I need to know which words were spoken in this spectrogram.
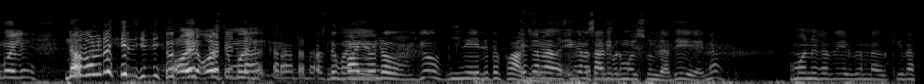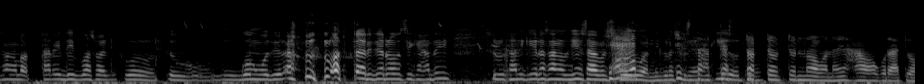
मैले यो मेरो त एकजना एकजना साथीबाट मैले सुनिरहेको थिएँ होइन मैले साथी एकजना केटासँग लत्तारी दिप बसपाटिको त्यो गङ्गोतिर लत्तारी चाहिँ रक्सी खाँदै सुरु खाँदै केटासँग गेस्ट हाउस भन्ने कुरा त्यो? नभन है हावा कुरा त्यो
